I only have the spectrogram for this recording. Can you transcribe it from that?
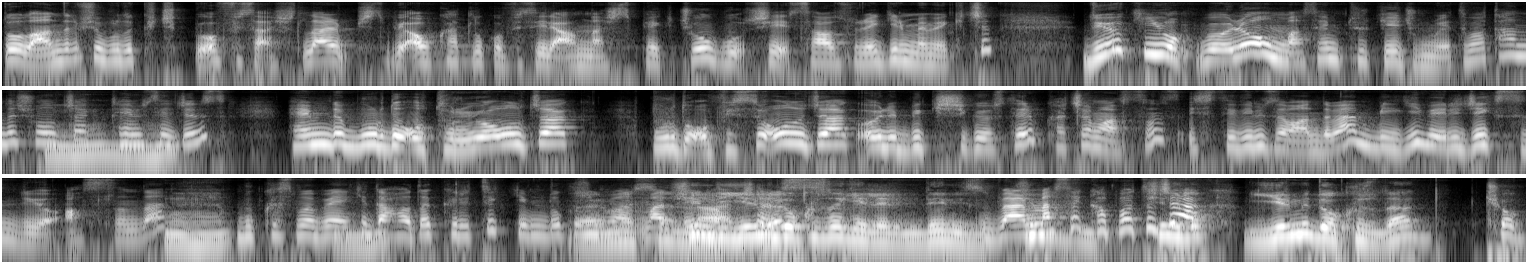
dolandırıp işte burada küçük bir ofis açtılar. İşte bir avukatlık ofisiyle anlaştı pek çoğu bu şey sansüre girmemek için. Diyor ki yok böyle olmaz. Hem Türkiye Cumhuriyeti vatandaşı olacak temsilciniz hem de burada oturuyor olacak. Burada ofisi olacak. Öyle bir kişi gösterip kaçamazsınız. İstediğim zaman da ben bilgi vereceksin diyor aslında. Hı hı. Bu kısmı belki daha da kritik 29 Vermezsen madde. Şimdi açarız. 29'a gelelim Deniz. Vermezse Şimdi- kapatacak. Şimdi bak, 29'da çok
